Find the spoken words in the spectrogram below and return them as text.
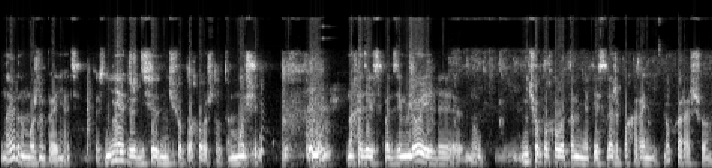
наверное, можно принять. То есть нет же действительно ничего плохого, что там мощи находились под землей или, ну, ничего плохого там нет, если даже похоронить. Ну, хорошо.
